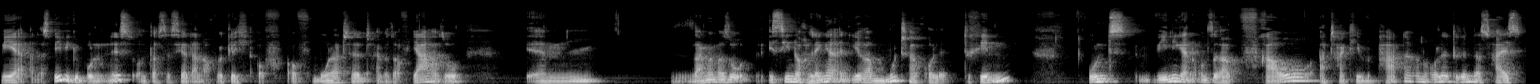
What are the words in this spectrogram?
mehr an das Baby gebunden ist, und das ist ja dann auch wirklich auf, auf Monate, teilweise auf Jahre so, ähm, sagen wir mal so, ist sie noch länger in ihrer Mutterrolle drin und weniger in unserer Frau attraktive Partnerin-Rolle drin. Das heißt,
